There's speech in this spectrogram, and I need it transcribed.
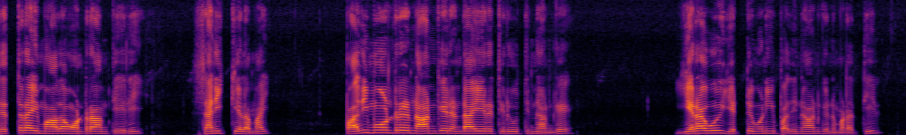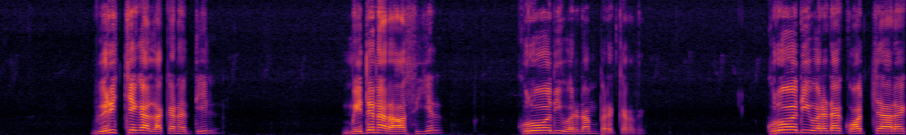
சித்திரை மாதம் ஒன்றாம் தேதி சனிக்கிழமை பதிமூன்று நான்கு ரெண்டாயிரத்தி இருபத்தி நான்கு இரவு எட்டு மணி பதினான்கு நிமிடத்தில் விருச்சிக லக்கணத்தில் மிதன ராசியில் குரோதி வருடம் பிறக்கிறது. குரோதி வருட கோச்சார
